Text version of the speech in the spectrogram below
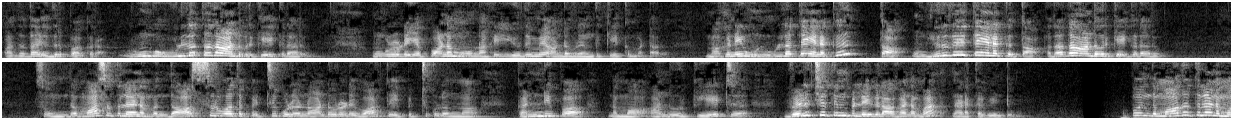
அதை தான் எதிர்பார்க்கிறார். உங்க உள்ளத்தை தான் ஆண்டவர் கேட்கிறாரு. உங்களுடைய பணமோ நகை எதுவுமே ஆண்டவர் வந்து கேட்க மாட்டார். மகனே உன் உள்ளத்தை எனக்கு தா. உன் இருதயத்தை எனக்கு தா. அதான் ஆண்டவர் கேட்கிறாரு. ஸோ இந்த மாசத்துல நம்ம இந்த ஆசீர்வாதத்தை பெற்றுக்கொள்ளணும். ஆண்டவருடைய வார்த்தையை பெற்றுக்கொள்ளணும்னா கண்டிப்பா நம்ம ஆண்டவருக்கு ஏற்ற வெளிச்சத்தின் பிள்ளைகளாக நம்ம நடக்க வேண்டும். அப்போ இந்த மாதத்துல நம்ம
